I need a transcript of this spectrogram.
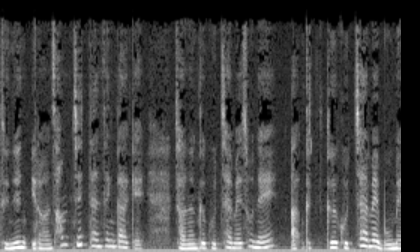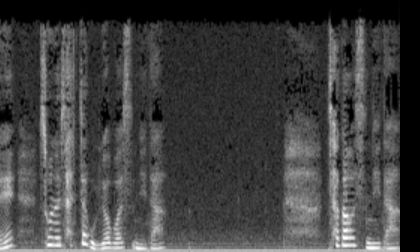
드는 이런 섬찟한 생각에 저는 그 고참의 손에, 아, 그, 그 고참의 몸에 손을 살짝 올려보았습니다. 차가웠습니다.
